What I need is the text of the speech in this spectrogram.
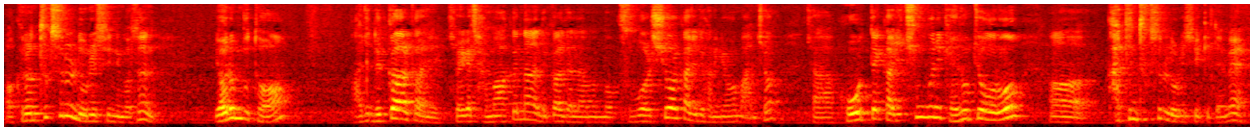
어, 그런 특수를 노릴 수 있는 것은 여름부터 아주 늦가을까지 저희가 장마가 끝나는 늦가을 되려면 뭐 9월, 10월까지도 가는 경우가 많죠. 자, 그때까지 충분히 계속적으로 어, 같은 특수를 노릴 수 있기 때문에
